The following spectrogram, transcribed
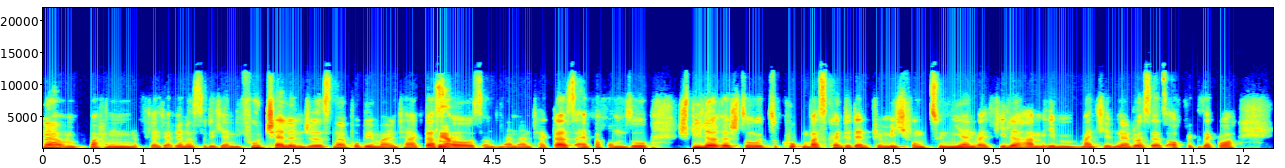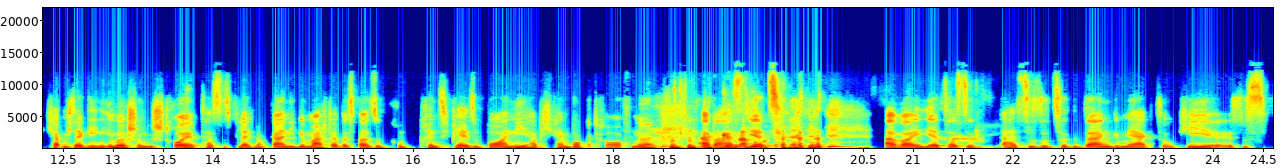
ne? und machen, vielleicht erinnerst du dich an die Food Challenges, ne? probieren mal einen Tag das ja. aus und einen anderen Tag das, einfach um so spielerisch so zu gucken, was könnte denn für mich funktionieren. Weil viele haben eben, manche, ne? du hast ja jetzt auch gesagt, boah, ich habe mich dagegen immer schon gesträubt, hast es vielleicht noch gar nie gemacht, aber es war so prinzipiell so, boah, nee, habe ich keinen Bock drauf. Ne? Aber genau. hast jetzt Aber jetzt hast du, hast du sozusagen gemerkt, so, okay, es ist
